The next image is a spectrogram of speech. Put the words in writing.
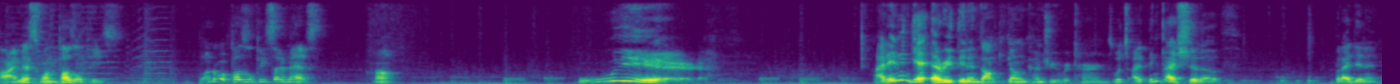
Oh, I missed one puzzle piece. Wonder what puzzle piece I missed. Huh. Weird. I didn't get everything in Donkey Kong Country Returns, which I think I should have. But I didn't.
